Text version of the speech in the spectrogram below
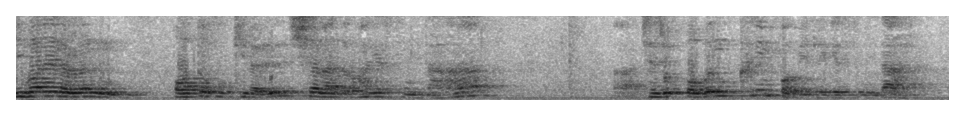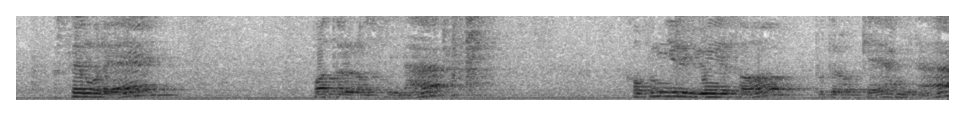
이번에는 버터 쿠키를 시연하도록 하겠습니다. 아, 제조법은 크림법이 되겠습니다. 스테물에 버터를 넣습니다. 거품기를 이용해서 부드럽게 합니다.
